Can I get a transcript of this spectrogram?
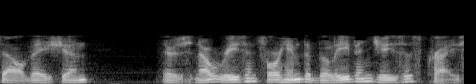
salvation, There's no reason for him to believe in Jesus Christ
